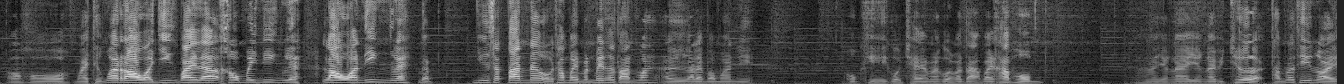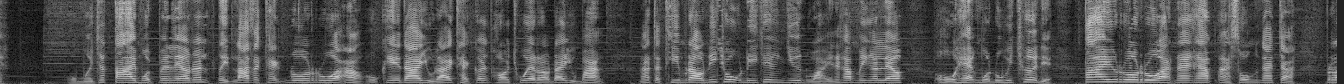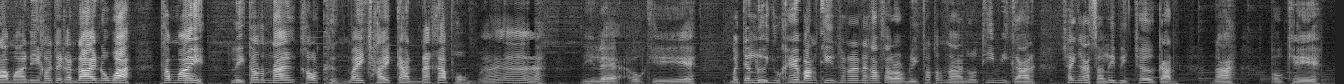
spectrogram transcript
โอ้โหหมายถึงว่าเราอะยิงไปแล้วเขาไม่นิ่งเลย เราอะนิ่งเลยแบบยืนสตันนะโอ้ทำไมมันไม่สตันวะเอออะไรประมาณนี้ โอเค กดแช่มากดมาตาไปครับผม ยังไงยังไงพิเชอร์ทำหน้าที่หน่อยโอ้เหมือนจะตายหมดไปแล้วนะติดลาสแท็กรัวๆอ้าวโอเคได้อยู่ลาสแท็กก็พอช่วยเราได้อยู่บ้างนะแต่ทีมเรานี่โชคดีที่ยังยืนไหวนะครับ ไม่งั้นแล้วโอ้โหแหกหมดดูพิเชอร์ดิตายรัวๆนะครับอะทรงน่าจะประมาณนี้เข้าใจกันได้นะว่าทำไมลีกเท่าตำนานเขาถึงไม่ใช้กันนะครับผมอ่านี่แหละโอเค มันจะเหลืออยู่แค่บางทีมเท่านั้นนะครับสำหรับลีกท็อปตำนานที่มีการใช้งานซารีพิเชอร์กันนะ โอเค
